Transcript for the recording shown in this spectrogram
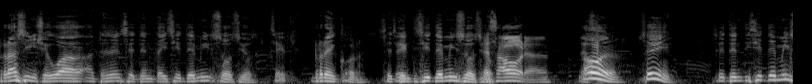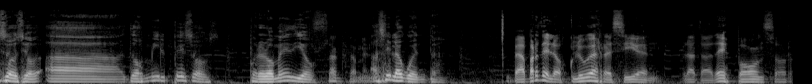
Racing llegó a, a tener 77 mil socios. Sí. Récord, 77 mil socios. Es ahora. eh. Es- Ahora, sí, 77 mil socios a 2 mil pesos promedio. Exactamente. Hacé la cuenta. Pero aparte los clubes reciben plata de sponsor,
